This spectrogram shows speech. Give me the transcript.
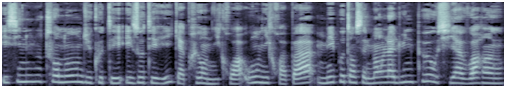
Et si nous nous tournons du côté ésotérique, après on y croit ou on n'y croit pas, mais potentiellement la lune peut aussi avoir un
